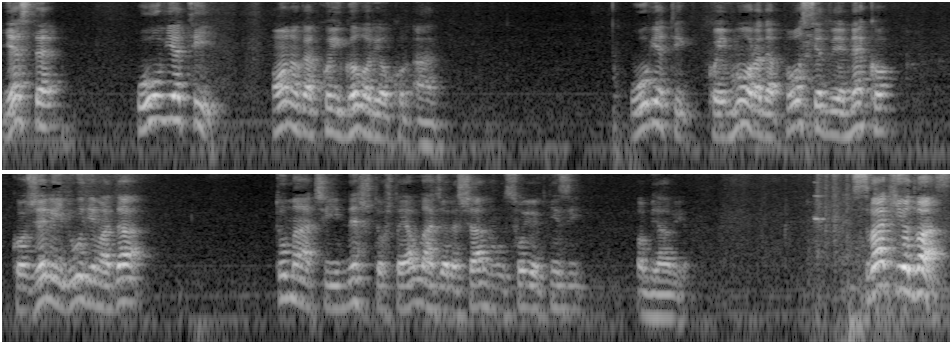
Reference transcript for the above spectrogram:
Jeste uvjeti onoga koji govori o Kur'anu. Uvjeti koji mora da posjeduje neko ko želi ljudima da tumači nešto što je Allah Đalešanu u svojoj knjizi objavio. Svaki od vas,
